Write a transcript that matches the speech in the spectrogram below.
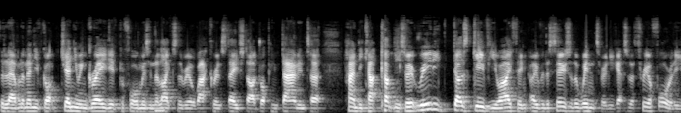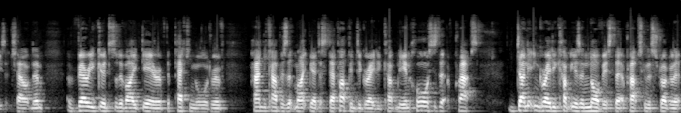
the level, and then you've got genuine graded performers in the likes of the Real Whacker and Stage Star dropping down into handicap company. So it really does give you, I think, over the series of the winter, and you get sort of three or four of these at Cheltenham, a very good sort of idea of the pecking order of handicappers that might be able to step up into graded company and horses that have perhaps done it in graded company as a novice that are perhaps going to struggle at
